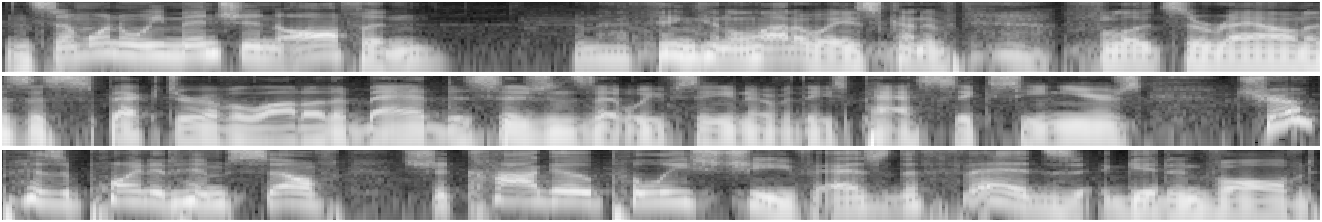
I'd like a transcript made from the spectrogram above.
And someone we mention often, and I think in a lot of ways kind of floats around as a specter of a lot of the bad decisions that we've seen over these past 16 years. Trump has appointed himself Chicago police chief as the feds get involved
